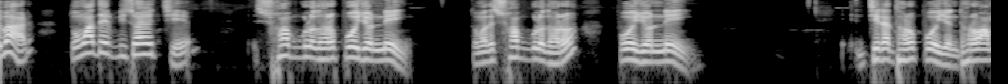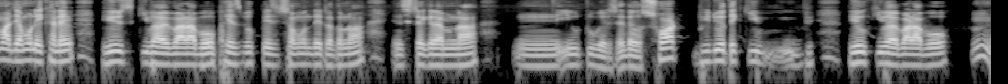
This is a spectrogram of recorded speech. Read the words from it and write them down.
এবার তোমাদের বিষয় হচ্ছে, সবগুলো ধরো প্রয়োজন নেই। তোমাদের সবগুলো ধরো প্রয়োজন নেই। যেটা ধরো প্রয়োজন, ধরো আমার যেমন এখানে ভিউজ কীভাবে বাড়াবো ফেসবুক পেজ সম্বন্ধে এটা তো না ইনস্টাগ্রাম না ইউটিউবের দেখো শর্ট ভিডিওতে কি ভিউ কীভাবে বাড়াবো, হুম?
